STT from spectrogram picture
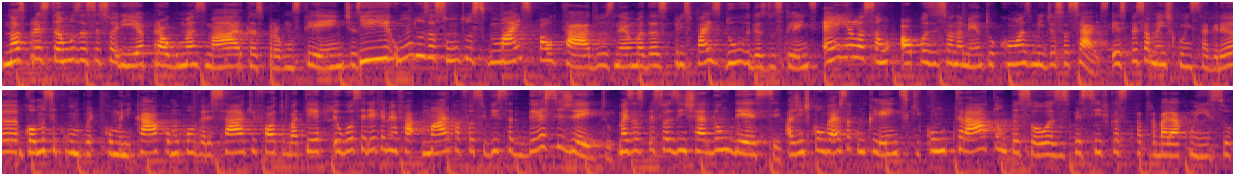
Nós prestamos assessoria para algumas marcas, para alguns clientes e um dos assuntos mais pautados, né, uma das principais dúvidas dos clientes é em relação ao posicionamento com as mídias sociais, especialmente com o Instagram, como se comunicar, como conversar, que foto bater. Eu gostaria que a minha marca fosse vista desse jeito, mas as pessoas enxergam desse. A gente conversa com clientes que contratam pessoas específicas para trabalhar com isso.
